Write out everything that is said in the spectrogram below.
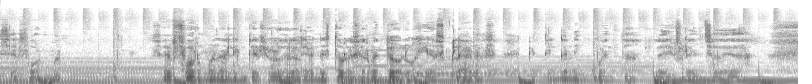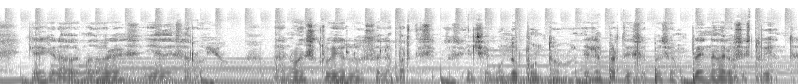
se, forman al interior de la deben establecer metodologías claras que tengan en cuenta la diferencia de edad el grado de madurez y de desarrollo para no excluirlos de la participación. El segundo punto es la participación plena de los estudiantes.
